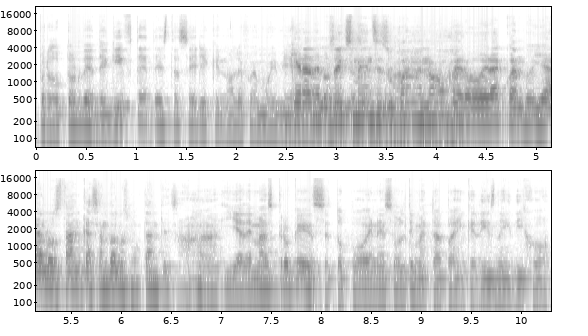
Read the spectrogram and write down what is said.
productor de The Gifted, esta serie que no le fue muy bien. Que era de los X-Men, se supone, ¿no? Ajá. Pero era cuando ya lo estaban cazando a los mutantes. Ajá, y además creo que se topó en esa última etapa en que Disney dijo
